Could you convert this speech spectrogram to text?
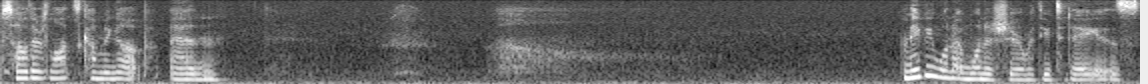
so there's lots coming up, and maybe what I want to share with you today is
